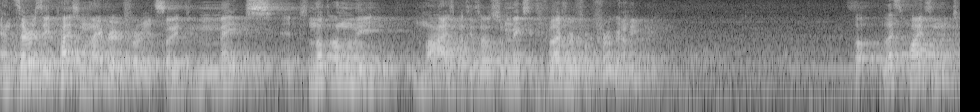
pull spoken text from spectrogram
and there is a Python library for it, so it makes it not only nice, but it also makes it pleasure for programming. So let's Python it.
